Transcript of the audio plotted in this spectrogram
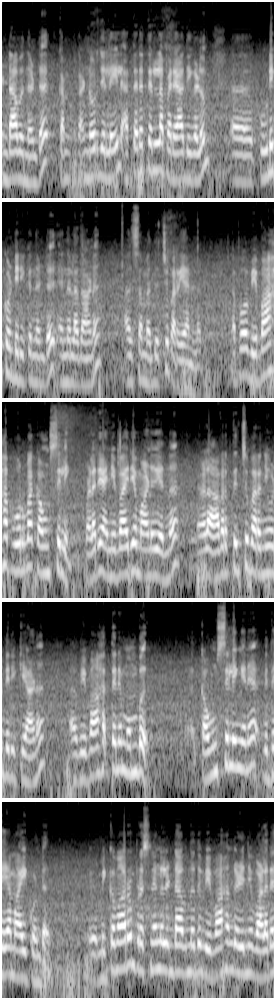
ഉണ്ടാവുന്നുണ്ട്. കണ്ണൂർ ജില്ലയിൽ അത്തരത്തിലുള്ള പരാതികളും കൂടിക്കൊണ്ടിരിക്കുന്നുണ്ട് എന്നുള്ളതാണ് അത് സംബന്ധിച്ച് പറയാനുള്ളത്. അപ്പോൾ വിവാഹപൂർവ കൗൺസിലിംഗ് വളരെ അനിവാര്യമാണ് എന്ന് ഞങ്ങൾ ആവർത്തിച്ച് പറഞ്ഞുകൊണ്ടിരിക്കുകയാണ്. വിവാഹത്തിന് മുമ്പ് കൗൺസിലിങ്ങിന് വിധേയമായിക്കൊണ്ട് മിക്കവാറും പ്രശ്നങ്ങൾ ഉണ്ടാവുന്നത് വിവാഹം കഴിഞ്ഞ് വളരെ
